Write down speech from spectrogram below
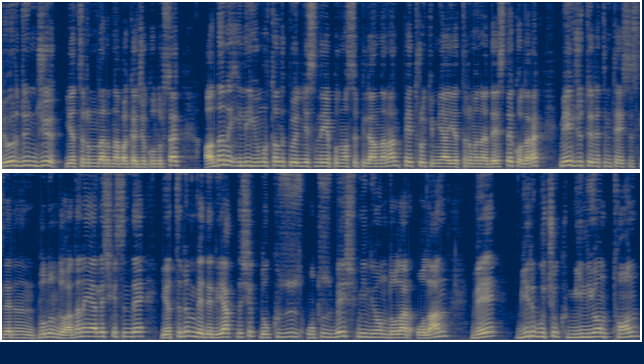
dördüncü yatırımlarına bakacak olursak Adana ili yumurtalık bölgesinde yapılması planlanan petrokimya yatırımına destek olarak mevcut üretim tesislerinin bulunduğu Adana yerleşkesinde yatırım bedeli yaklaşık 935 milyon dolar olan ve 1,5 milyon ton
